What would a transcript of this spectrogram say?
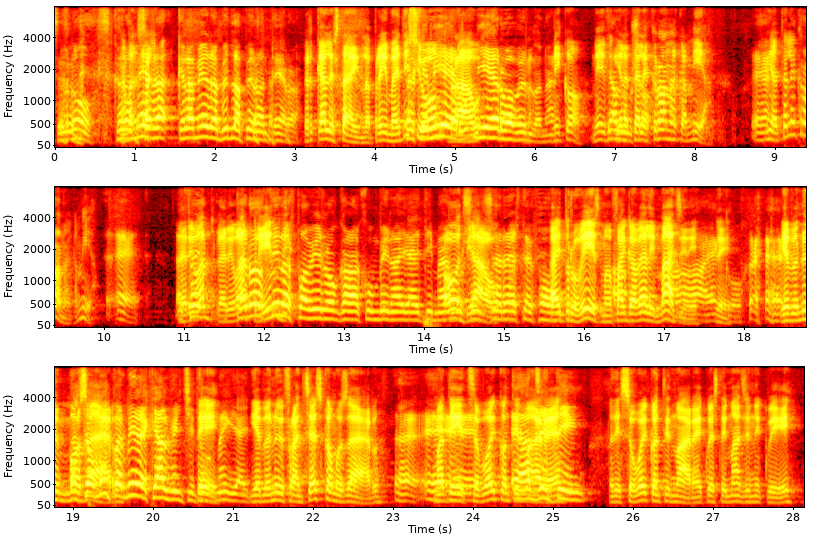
No, che la, mesa, che la mesa bella per intera. Perché le stai in la prima edizione? Perché mi ero, mi ero a vederla. Eh? Nico, mi, la telecronaca mia. Eh. Mia telecronaca mia. Eh. Arriva, arriva però ti la spavilo che la combina e ti metti oh, se resta fuori. Hai provisto, ma fai ah. gavelle immagini. Ah, ecco. Gli è venuto Moser. per me che ha il vincitore. Gli è venuto Francesco Moser. Eh, ma dice, se vuoi continuare... Ma dice, se vuoi continuare queste immagini qui,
